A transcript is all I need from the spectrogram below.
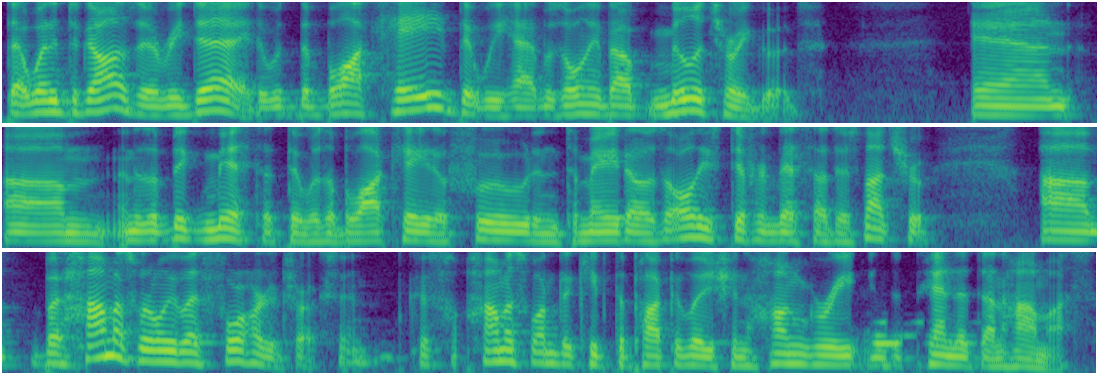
that went into Gaza every day. The, the blockade that we had was only about military goods. And um, and there's a big myth that there was a blockade of food and tomatoes, all these different myths out there. It's not true. Um, but Hamas would only let 400 trucks in because Hamas wanted to keep the population hungry and dependent on Hamas.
